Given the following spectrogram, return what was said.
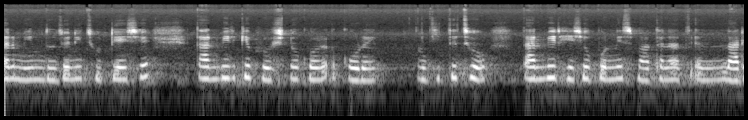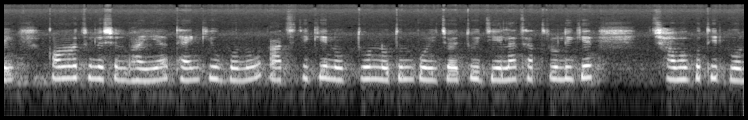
আর মিম দুজনই ছুটে এসে তানভীরকে প্রশ্ন করে জিতেছ? তানভীর হেসে উপন্যাস মাথা নাড়ে। কংগ্রাচুলেশন ভাইয়া, থ্যাংক ইউ বনু। আজ থেকে নতুন নতুন পরিচয়। তুই জেলা ছাত্রলীগের সভাপতির বোন।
